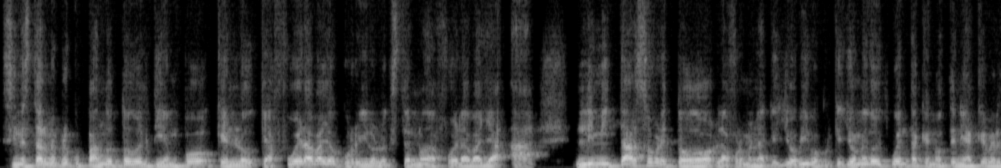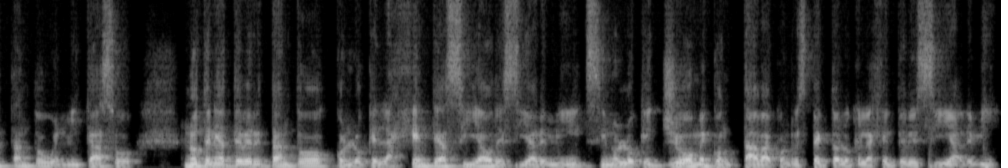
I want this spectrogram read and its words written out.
sin estarme preocupando todo el tiempo que lo que afuera vaya a ocurrir o lo externo de afuera vaya a limitar sobre todo la forma en la que yo vivo, porque yo me doy cuenta que no tenía que ver tanto, o en mi caso, no tenía que ver tanto con lo que la gente hacía o decía de mí, sino lo que yo me contaba con respecto a lo que la gente decía de mí.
